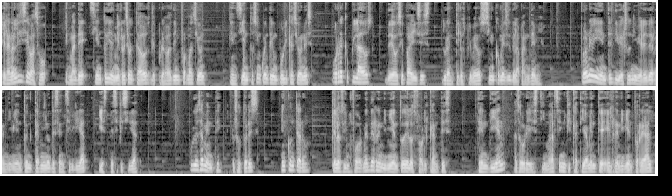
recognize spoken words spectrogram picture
El análisis se basó en más de 110.000 resultados de pruebas de información en 151 publicaciones o recopilados de 12 países durante los primeros 5 meses de la pandemia. Fueron evidentes diversos niveles de rendimiento en términos de sensibilidad y especificidad. Curiosamente, los autores encontraron que los informes de rendimiento de los fabricantes tendían a sobreestimar significativamente el rendimiento real,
